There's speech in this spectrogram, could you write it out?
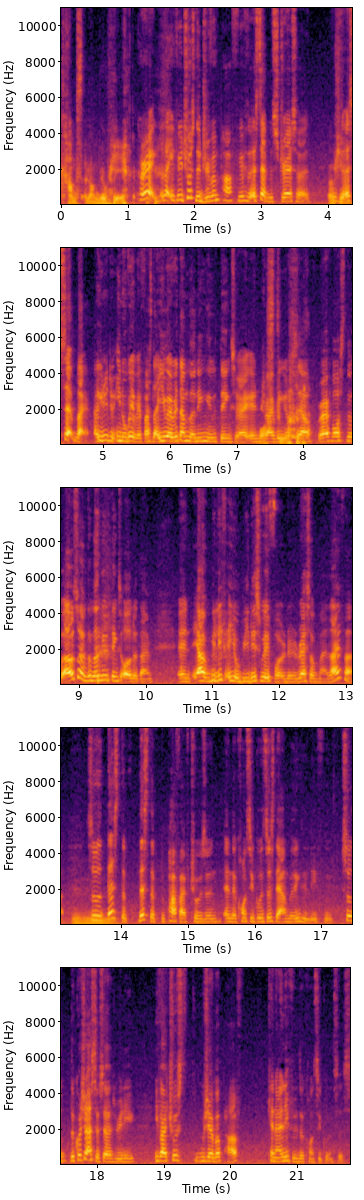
comes along the way. Correct. Like if you choose the driven path, you have to accept the stress, right? Okay. You have to accept like you need to innovate very fast. Like you every time learning new things, right? And Forced driving to. yourself, right? Forced to. I also have to learn new things all the time and I believe it will be this way for the rest of my life. Uh. Mm. So that's the that's the, the path I've chosen and the consequences that I'm willing to live with. So the question I ask yourself is really, if I choose whichever path, can I live with the consequences?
